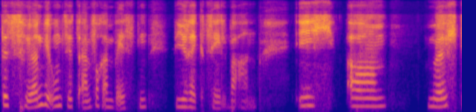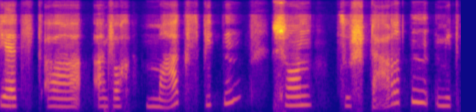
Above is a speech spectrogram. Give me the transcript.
das hören wir uns jetzt einfach am besten direkt selber an. Ich ähm, möchte jetzt äh, einfach Max bitten, schon zu starten mit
